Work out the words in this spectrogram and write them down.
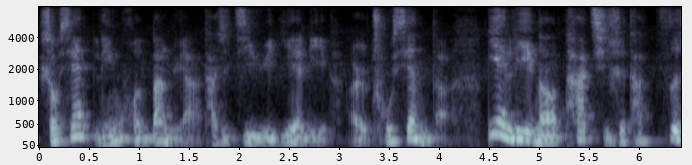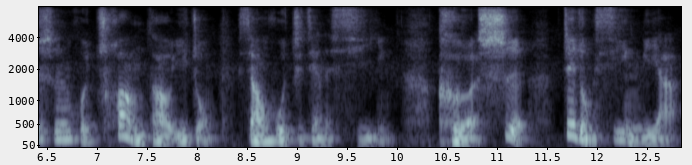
首先，灵魂伴侣啊，它是基于业力而出现的。业力呢，它其实它自身会创造一种相互之间的吸引，可是这种吸引力啊。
